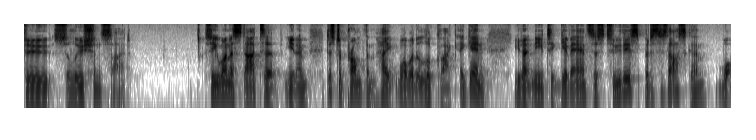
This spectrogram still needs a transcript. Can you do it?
to solution side. So you want to start to, you know, just to prompt them, hey, what would it look like? Again, you don't need to give answers to this, but just ask them, what,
